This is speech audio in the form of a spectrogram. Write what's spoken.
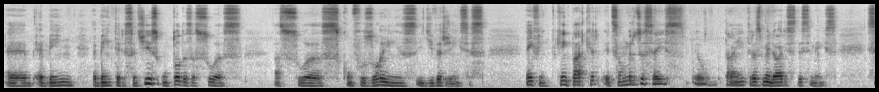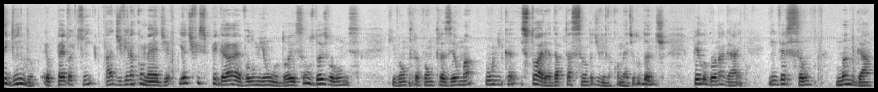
é, é, bem, é bem interessante isso, com todas as suas, as suas confusões e divergências. Enfim, Ken Parker, edição número 16, está entre as melhores desse mês. Seguindo, eu pego aqui a Divina Comédia. E é difícil pegar, é volume 1 ou 2, são os dois volumes que vão, tra vão trazer uma única história, adaptação da Divina Comédia do Dante, pelo Gonagai, em versão mangá.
